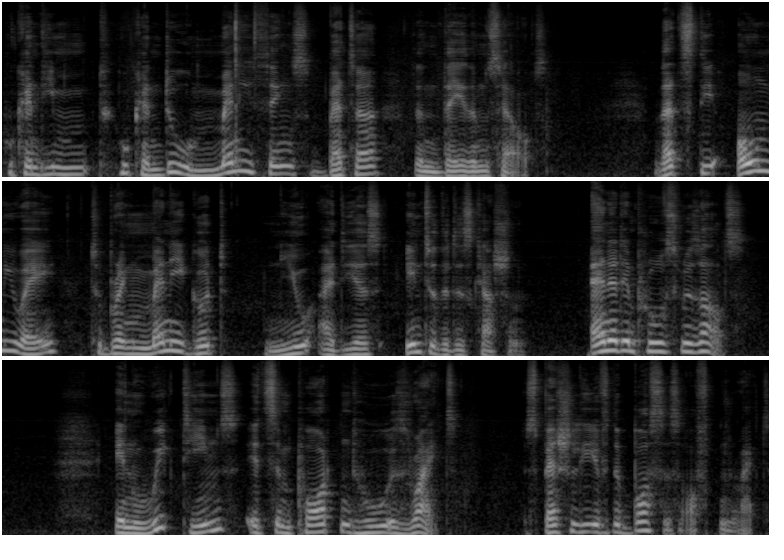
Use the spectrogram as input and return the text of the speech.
who can, de- who can do many things better than they themselves. That's the only way to bring many good new ideas into the discussion, and it improves results. In weak teams, it's important who is right, especially if the boss is often right.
